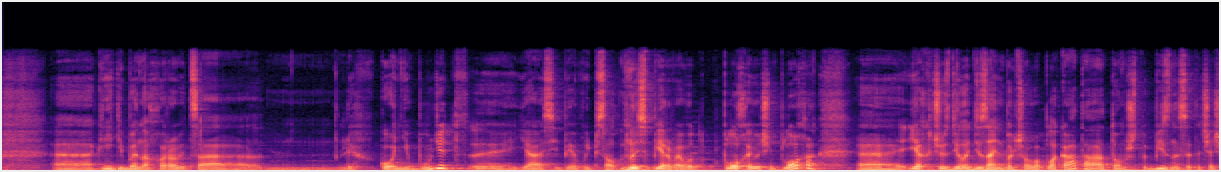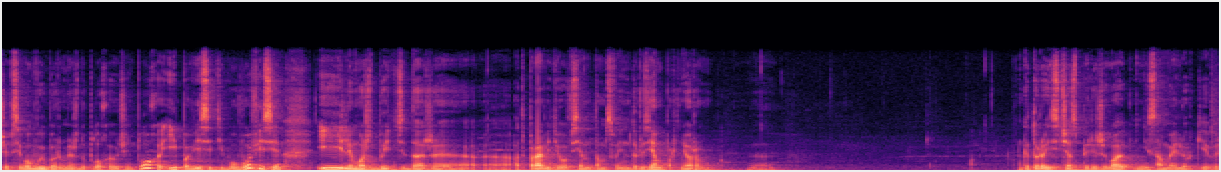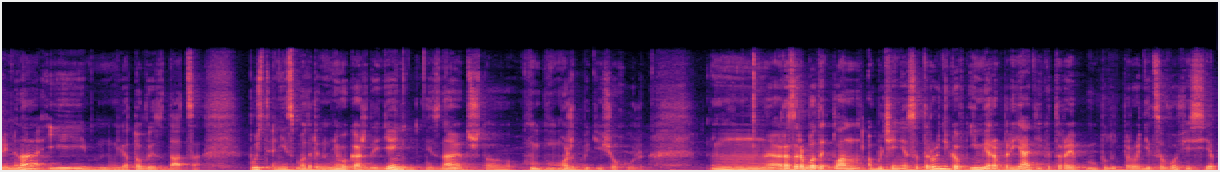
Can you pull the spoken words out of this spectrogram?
э, книги Бена Хоровица легко не будет, э, я себе выписал. Ну, есть первое, вот плохо и очень плохо. Э, я хочу сделать дизайн большого плаката о том, что бизнес это чаще всего выбор между плохо и очень плохо, и повесить его в офисе, или, может быть, даже э, отправить его всем там своим друзьям, партнерам, которые сейчас переживают не самые легкие времена и готовы сдаться. Пусть они смотрят на него каждый день и знают, что может быть еще хуже разработать план обучения сотрудников и мероприятий, которые будут проводиться в офисе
